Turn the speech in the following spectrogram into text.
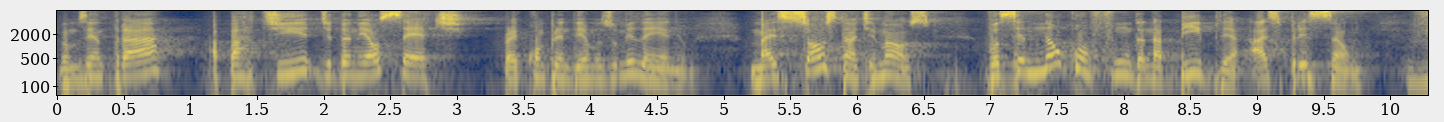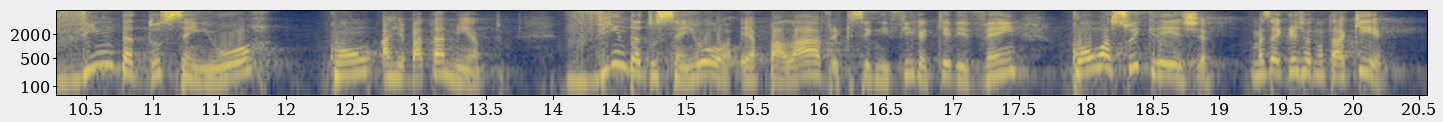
Vamos entrar a partir de Daniel 7, para compreendermos o milênio. Mas só um instante, irmãos, você não confunda na Bíblia a expressão vinda do Senhor com arrebatamento. Vinda do Senhor é a palavra que significa que ele vem com a sua igreja. Mas a igreja não está aqui?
